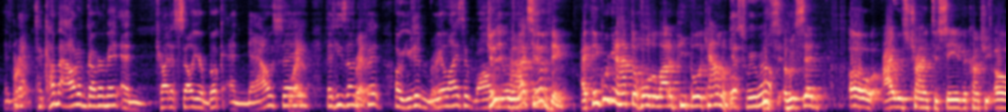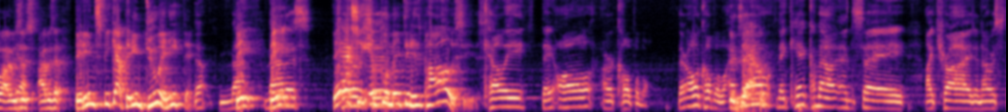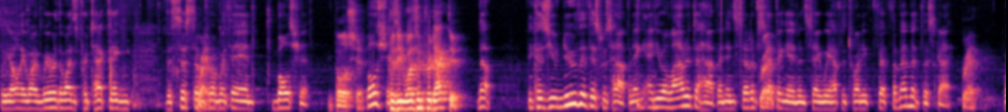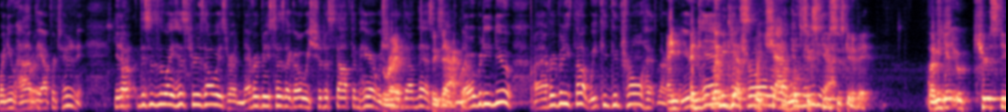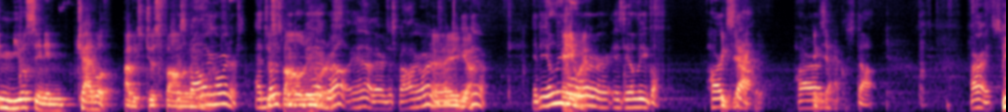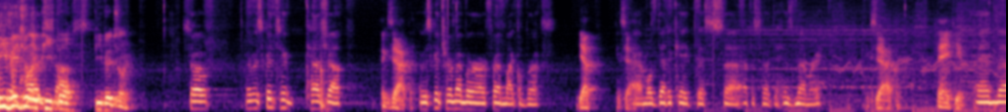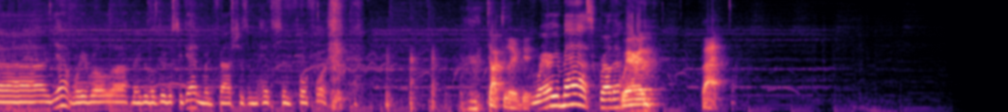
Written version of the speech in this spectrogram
And Right. to come out of government and try to sell your book and now say Right. that he's unfit? Oh, you didn't realize it while you were well, that's the other thing. I think we're going to have to hold a lot of people accountable. Yes, we will. Who, who said, "Oh, I was trying to save the country. Oh, I was Yeah. this. I was that." They didn't speak out. They didn't do anything. Yeah, Ma- They- they- Mattis, They actually Tillerson, implemented his policies. Kelly, they all are culpable. They're all culpable. And Exactly. now they can't come out and say, I tried and I was the only one. We were the ones protecting the system Right. from within. Bullshit. Bullshit. Bullshit. Because it wasn't protected. No. because you knew that this was happening and you allowed it to happen instead of Right. stepping in and saying we have to 25th Amendment this guy Right. when you had the opportunity. You know, this is the way history is always written. Everybody says like, "Oh, we should have stopped him here. We should Right. have done this." It's like, Exactly. nobody knew. Uh, everybody thought we could control Hitler. And, you and can't let me guess what Chad Wolf's excuse is going to be. Let me get you Kirstjen Nielsen and Chad Wolf. I was just following. Just following orders. And Just most people be following like, orders. well, yeah, they're just following orders. There what can you you, go. do? An illegal Anyway. order is illegal. Hard Exactly. stop. Hard Exactly. stop. All right. Be vigilant, people. stops, Be vigilant. So it was good to catch up. Exactly. It was good to remember our friend Michael Brooks. Yep. Exactly. And we'll dedicate this uh, episode to his memory. Exactly. Thank you. And uh, yeah, we will. Uh, maybe we'll do this again when fascism hits in full force. Talk to you later, dude. Wear your mask, brother. Wear him. Bye.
